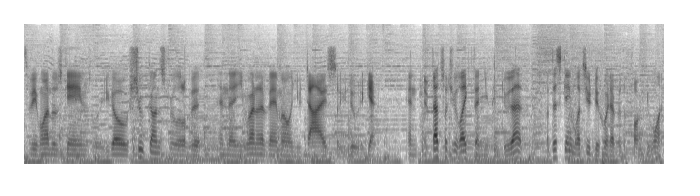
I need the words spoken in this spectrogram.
to be one of those games where you go shoot guns for a little bit, and then you run out of ammo and you die, so you do it again. And if that's what you like, then you can do that, but this game lets you do whatever the fuck you want.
